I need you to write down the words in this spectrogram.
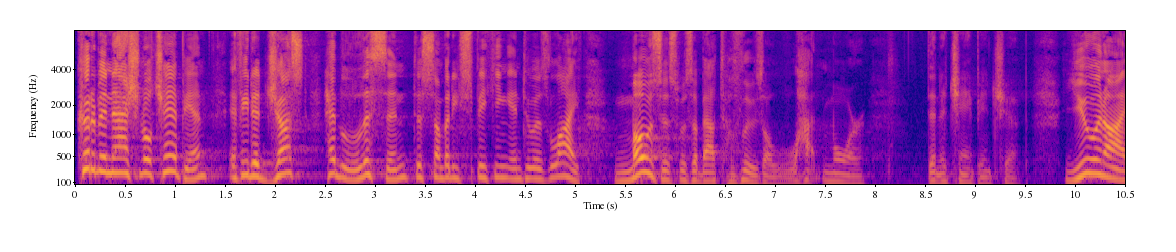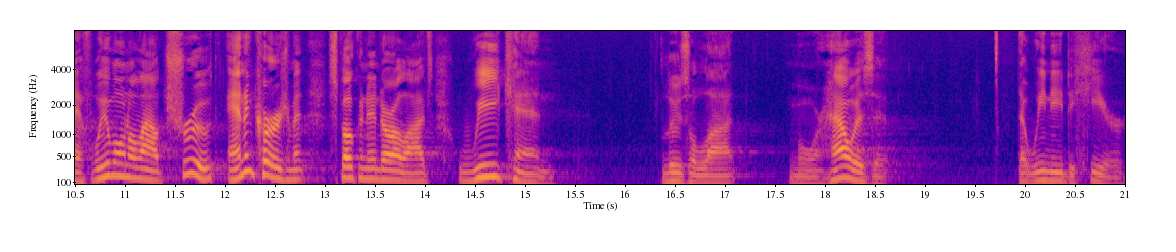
Could have been national champion if he'd have just had listened to somebody speaking into his life. Moses was about to lose a lot more than a championship. You and I, if we won't allow truth and encouragement spoken into our lives, we can lose a lot more. How is it that we need to hear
